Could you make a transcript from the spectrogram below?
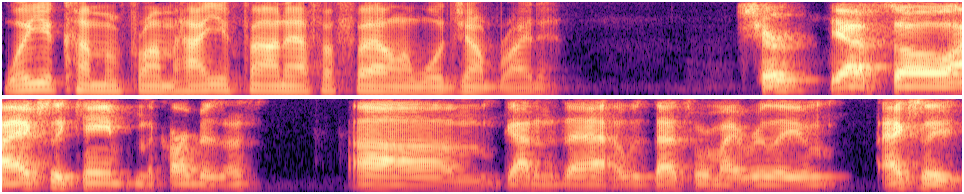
where you're coming from, how you found FFL, and we'll jump right in. Sure. Yeah. So I actually came from the car business. Um, got into that. I was that's where my really actually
